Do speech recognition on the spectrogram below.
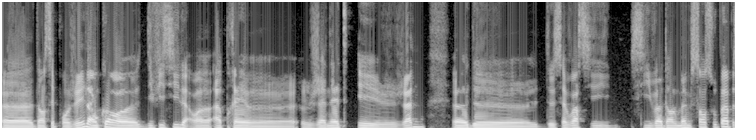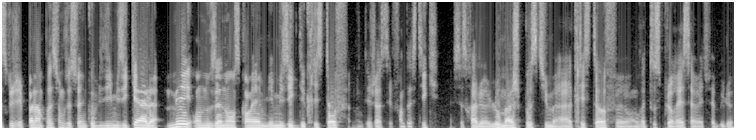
euh, dans ses projets. Là encore, euh, difficile après Jeannette et Jeanne de, de savoir si s'il va dans le même sens ou pas, parce que j'ai pas l'impression que ce soit une comédie musicale, mais on nous annonce quand même les musiques de Christophe. Donc déjà, c'est fantastique. Ce sera l'hommage posthume à Christophe. Euh, on va tous pleurer, ça va être fabuleux.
